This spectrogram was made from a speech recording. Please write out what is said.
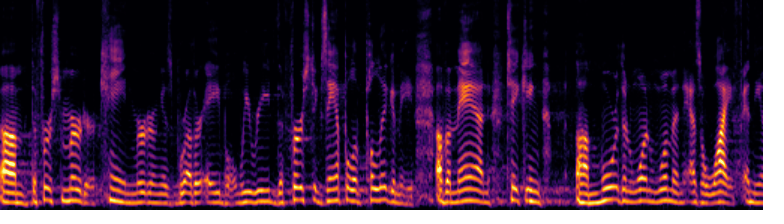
um, the first murder, Cain murdering his brother Abel. We read the first example of polygamy, of a man taking um, more than one woman as a wife and the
